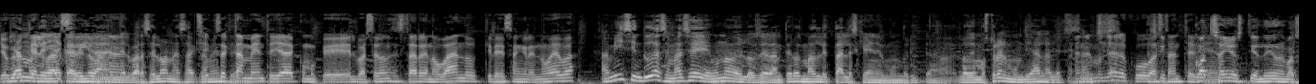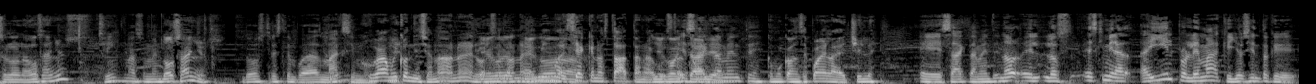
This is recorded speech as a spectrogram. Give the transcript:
Yo ya creo no que el tenía cabida Barcelona- en el Barcelona, exactamente. exactamente, ya como que el Barcelona se está renovando, quiere sangre nueva. A mí, sin duda, se me hace uno de los delanteros más letales que hay en el mundo ahorita. Lo demostró en el Mundial, Alexis En el Sánchez. Mundial jugó Es que, bastante ¿Cuántos bien. años tiene en el Barcelona? ¿Dos años? Sí, más o menos. Dos años. Dos, tres temporadas máximo. Jugaba muy condicionado, ¿no? En el Llegó- Barcelona. Él mismo decía que no estaba tan a gusto. Exactamente. Como cuando se pone la de Chile. Exactamente. No, el- los, es que mira, ahí el problema que yo siento que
